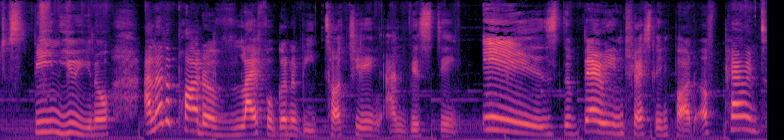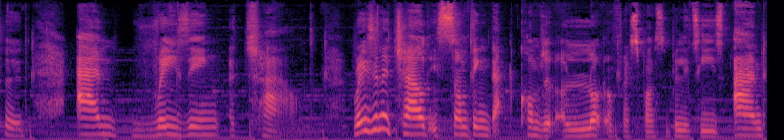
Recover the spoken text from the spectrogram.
just being you, you know. Another part of life we're going to be touching and visiting is the very interesting part of parenthood and raising a child. Raising a child is something that comes with a lot of responsibilities. And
